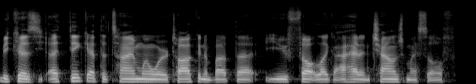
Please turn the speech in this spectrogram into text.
because I think at the time when we were talking about that, you felt like I hadn't challenged myself,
